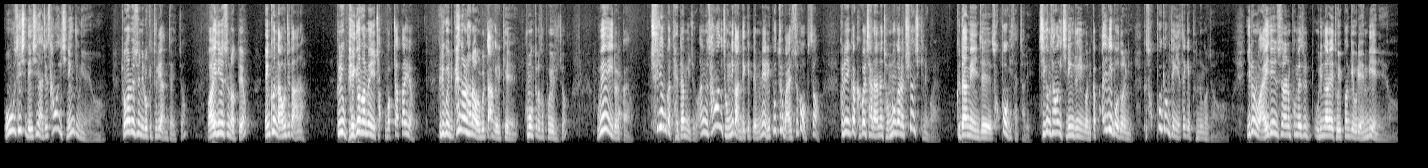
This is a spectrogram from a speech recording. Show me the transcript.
오후 3시, 4시에 아직 상황이 진행 중이에요. 종합 뉴스는 이렇게 둘이 앉아있죠. YD 뉴스는 어때요? 앵커 나오지도 않아. 그리고 배경화면이 막쫙 깔려. 그리고 이제 패널 하나 얼굴 딱 이렇게 구멍 뚫어서 보여주죠. 왜 이럴까요? 출연과 대담 위주로. 아니면 상황이 정리가 안 됐기 때문에 리포트로 말 수가 없어. 그러니까 그걸 잘 아는 전문가를 출연시키는 거예요. 그 다음에 이제 속보 기사 처리. 지금 상황이 진행 중인 거니까 빨리 보도하는 게 그 속보 경쟁이 세게 붙는 거죠. 이런 YD 뉴스라는 포맷을 우리나라에 도입한 게 우리 MBN이에요.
